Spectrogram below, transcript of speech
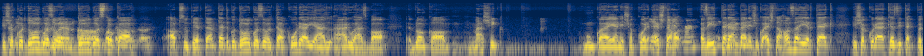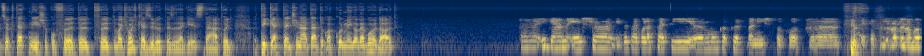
És Tehát akkor dolgozol, dolgoztok a, a... Abszolút értem. Tehát akkor dolgozol te a koreai áruházba, Blanka másik munkahelyen, és akkor étteremben. este ha, az étteremben, és akkor este hazaértek, és akkor elkezditek pöcögtetni, és akkor föltölt, fölt, vagy hogy kezdődött ez az egész? Tehát, hogy ti ketten csináltátok akkor még a weboldalt? Igen, és igazából a Peti munka közben is szokott cikkeket. Remélem,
